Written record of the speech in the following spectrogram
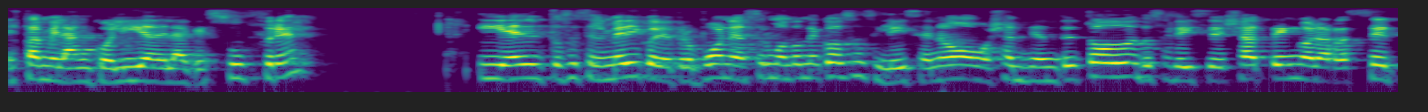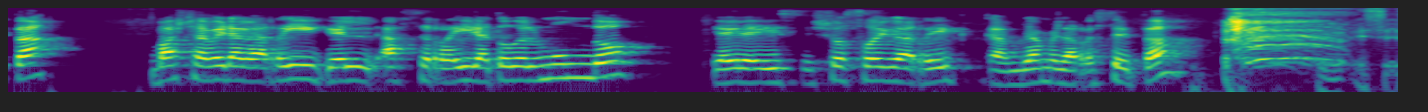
esta, melancolía de la que sufre. Y él, entonces el médico le propone hacer un montón de cosas y le dice, no, ya entiende todo. Entonces le dice, ya tengo la receta, vaya a ver a Garrick, él hace reír a todo el mundo. Y ahí le dice, yo soy Garrick, cambiame la receta. eso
